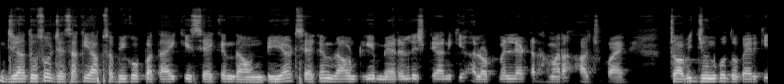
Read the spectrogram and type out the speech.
जी हाँ दोस्तों, जैसा कि आप सभी को पता है कि second round D Ed second round की मेरिट लिस्ट यानी कि अलॉटमेंट लेटर हमारा आ चुका है। 24 जून को दोपहर के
